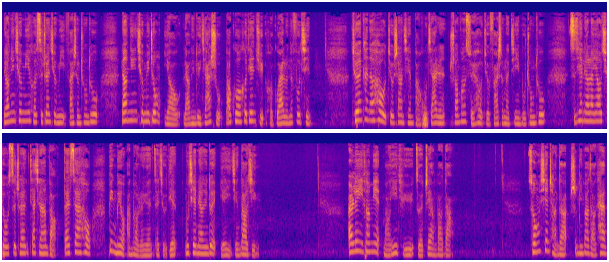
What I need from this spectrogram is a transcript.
辽宁球迷和四川球迷发生冲突，辽宁球迷中有辽宁队家属，包括贺天举和郭艾伦的父亲。球员看到后就上前保护家人，双方随后就发生了进一步冲突。此前辽篮要求四川加强安保，但赛后并没有安保人员在酒店。目前辽宁队也已经报警。而另一方面，网易体育则这样报道：从现场的视频报道看，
